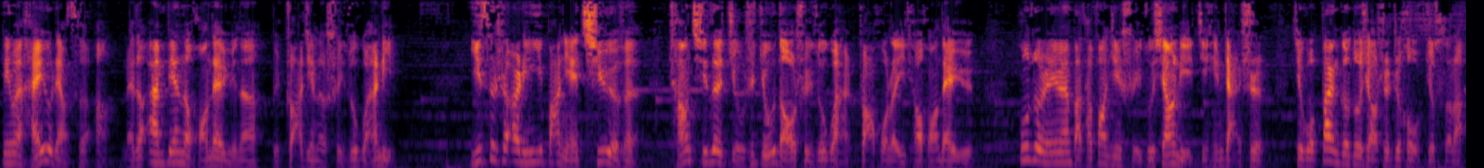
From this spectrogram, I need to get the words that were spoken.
另外还有两次啊，来到岸边的黄带鱼呢被抓进了水族馆里。一次是二零一八年七月份，长崎的九十九岛水族馆抓获了一条黄带鱼，工作人员把它放进水族箱里进行展示，结果半个多小时之后就死了。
